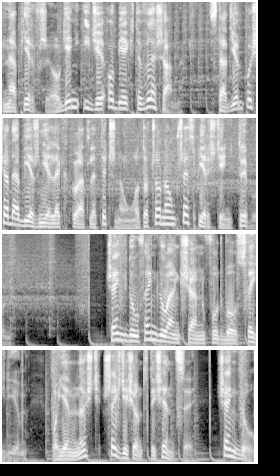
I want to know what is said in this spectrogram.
Na pierwszy ogień idzie obiekt w Leshan. Stadion posiada bieżnię lekkoatletyczną otoczoną przez pierścień trybun. Chengdu Fengduangshan Football Stadium. Pojemność 60 tysięcy. Chengdu.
